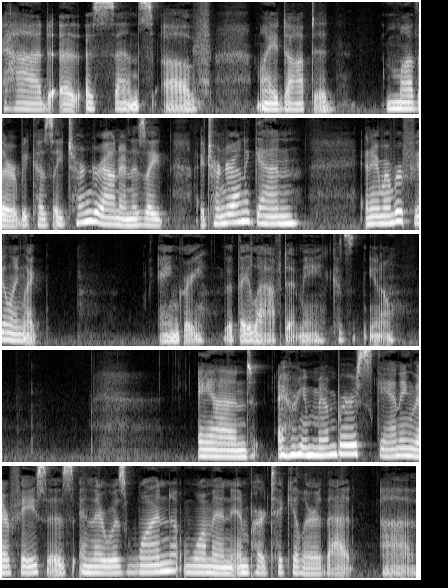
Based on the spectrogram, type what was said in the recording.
had a, a sense of my adopted mother because I turned around and as I I turned around again, and I remember feeling like angry that they laughed at me because you know and I remember scanning their faces, and there was one woman in particular that uh,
